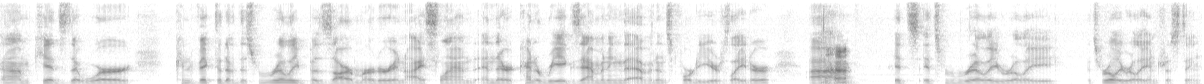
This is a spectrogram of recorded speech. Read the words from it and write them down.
um, kids that were convicted of this really bizarre murder in Iceland, and they're kind of re-examining the evidence 40 years later. Um, Uh-huh. It's it's really really it's really really interesting.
